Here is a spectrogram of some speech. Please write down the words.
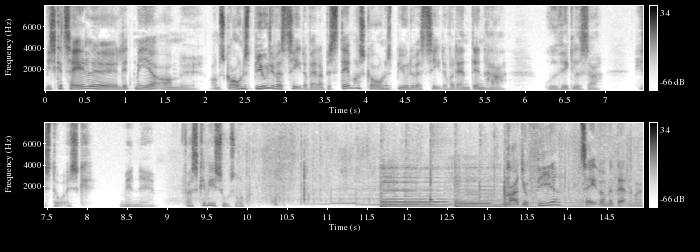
vi skal tale øh, lidt mere om, øh, om skovenes biodiversitet, og hvad der bestemmer skovenes biodiversitet, og hvordan den har udviklet sig historisk. Men øh, først skal vi i Suserup. Radio 4 taler med Danmark.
